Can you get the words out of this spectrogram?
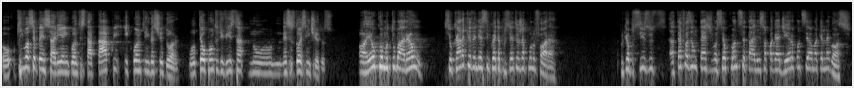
o que você pensaria enquanto startup e quanto investidor? O teu ponto de vista no, nesses dois sentidos. Ó, eu como tubarão se o cara quer vender 50%, eu já pulo fora. Porque eu preciso até fazer um teste de você, o quanto você está ali só para ganhar dinheiro, o quanto você ama aquele negócio.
